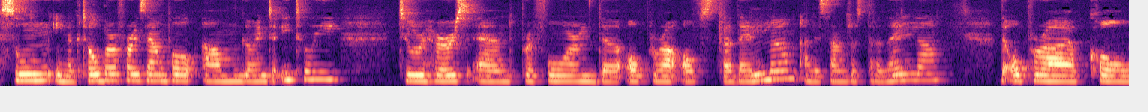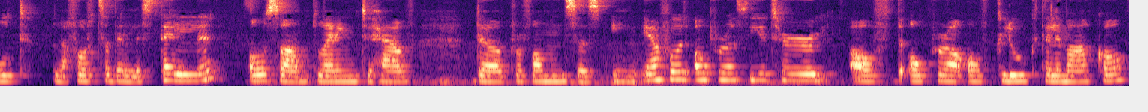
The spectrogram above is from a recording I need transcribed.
Soon, in October, for example, I'm going to Italy to rehearse and perform the opera of Stradella, Alessandro Stradella the opera called La Forza delle Stelle. Also, I'm planning to have the performances in Erfurt Opera Theatre of the opera of Gluck Telemaco.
